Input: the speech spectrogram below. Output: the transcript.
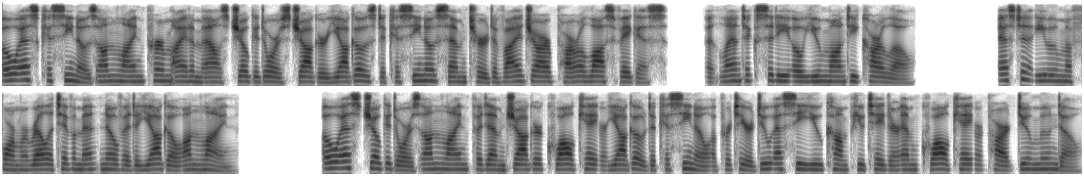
Os casinos online permitem aos jogadores jogar jogos de casino sem ter de viajar para Las Vegas, Atlantic City ou Monte Carlo. Esta é uma forma relativamente nova de jogo online. Os jogadores online podem jogar qualquer jogo de casino a partir do seu computador em qualquer parte do mundo.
